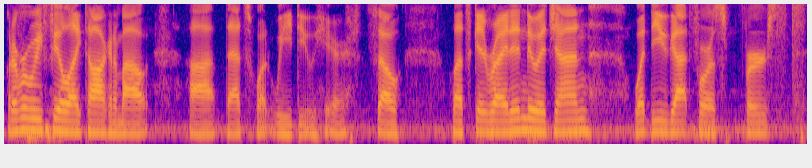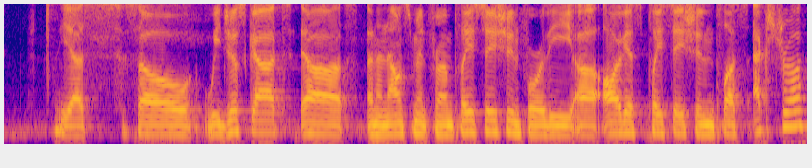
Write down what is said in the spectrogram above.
whatever we feel like talking about, Uh, that's what we do here. So let's get right into it, Jon. What do you got for us first? Yes. So we just got uh, an announcement from PlayStation for the uh, August PlayStation Plus Extra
